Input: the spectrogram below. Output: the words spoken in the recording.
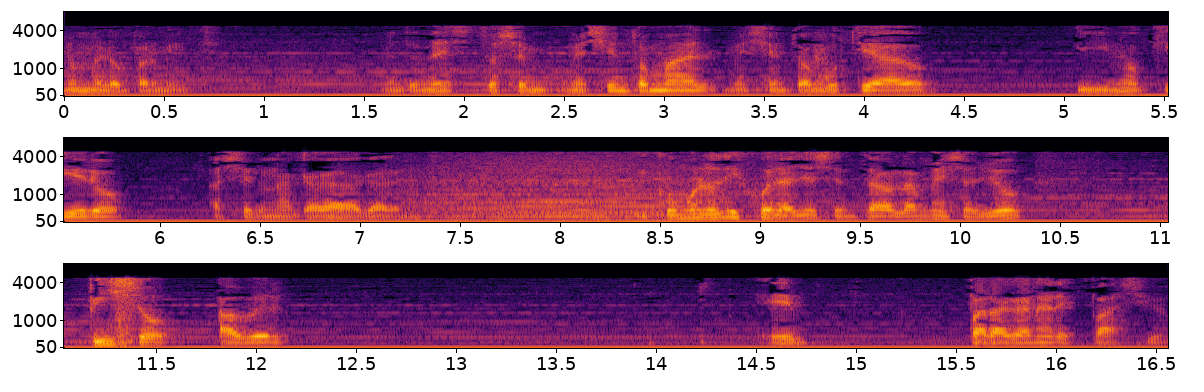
no me lo permite. ¿Me entendés? Entonces me siento mal, me siento angustiado y no quiero hacer una cagada acá adentro. Y como lo dijo él ayer sentado en la mesa, yo piso a ver eh, para ganar espacio.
